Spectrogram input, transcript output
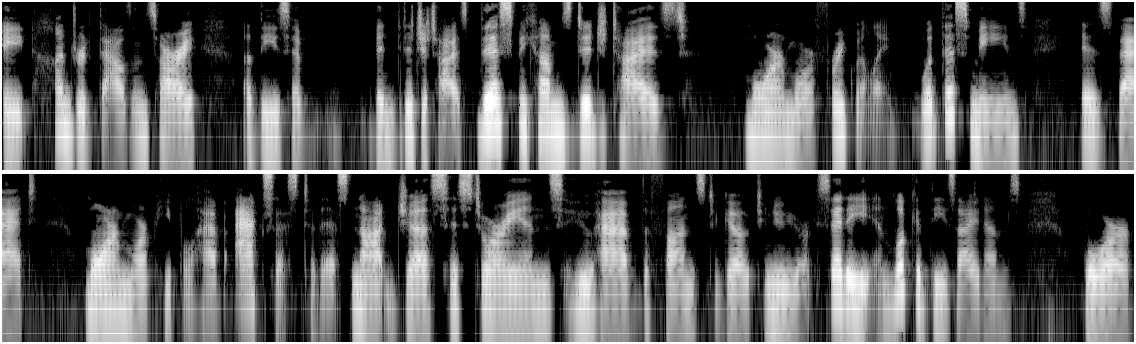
800,000, sorry, of these have been digitized. This becomes digitized more and more frequently. What this means is that more and more people have access to this, not just historians who have the funds to go to New York City and look at these items, or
